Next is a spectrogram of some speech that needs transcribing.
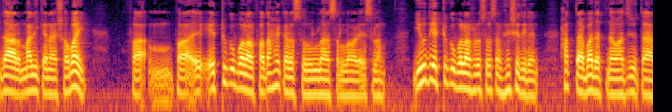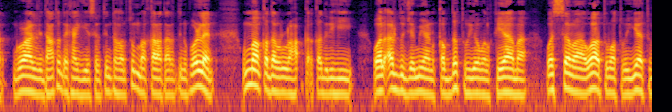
যার মালিকানা সবাই এটুকু বলার ফাদাহেকা রসুল্লাহ সাল্লাহ ইসলাম ইহুদি এটুকু বলার রসুলাম হেসে দিলেন, হাত্তা বাদাত নওয়াজ তার গোড়ালির দাঁতও দেখা গিয়েছিল। তিনি তখন তুম্মা কারা তার তিনি পড়লেন, উম্মা কদারুল্লাহ কাদরিহি ওয়াল আর্দু জমিয়ান কবদত ইয়মল কিয়ামা ওয়াসসামাওয়াতু মাতউইয়াতুম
